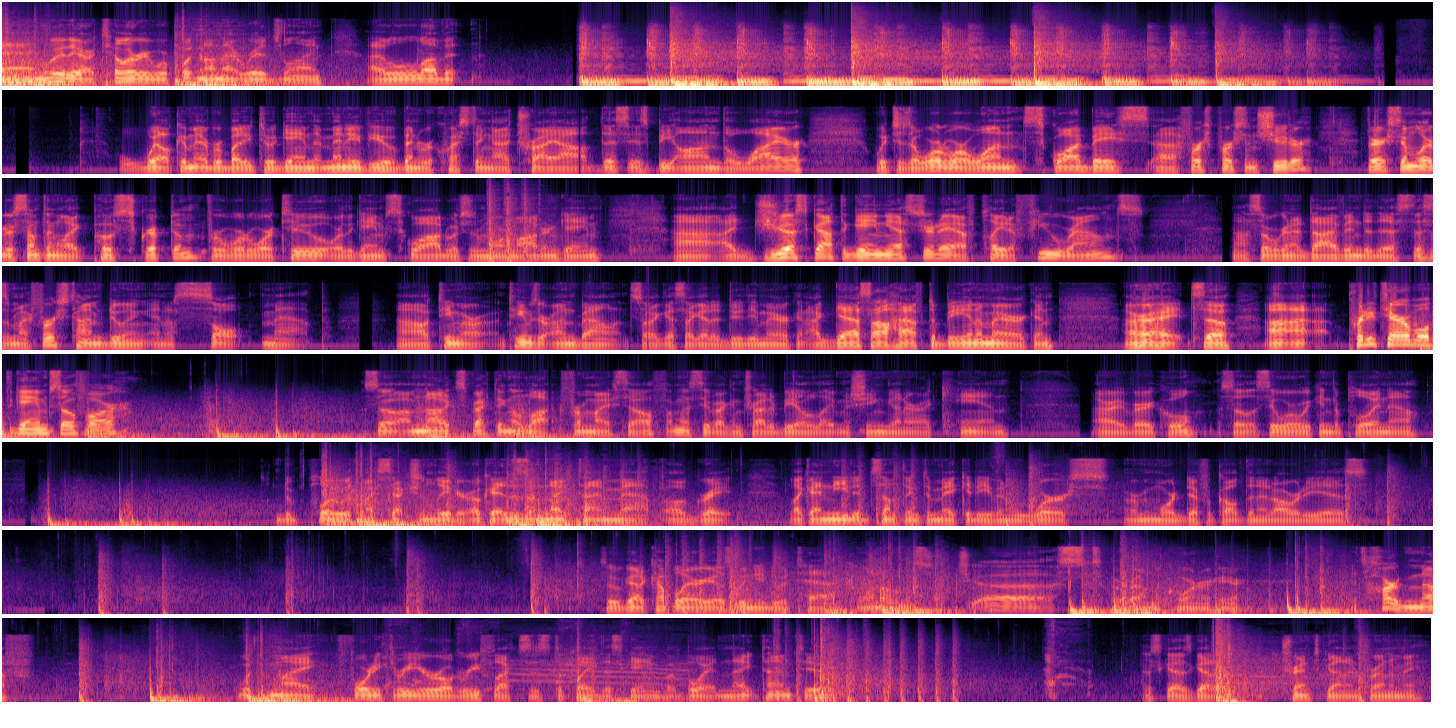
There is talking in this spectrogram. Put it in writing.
dang, look at the artillery we're putting on that ridge line. I love it. Welcome everybody to a game that many of you have been requesting I try out. This is Beyond the Wire, which is a World War One squad-based uh, first-person shooter, very similar to something like Postscriptum for World War II or the game Squad, which is a more modern game. Uh, I just got the game yesterday. I've played a few rounds, uh, so we're going to dive into this. This is my first time doing an assault map. Uh, team are, teams are unbalanced, so I guess I got to do the American. I guess I'll have to be an American. All right, so uh, pretty terrible at the game so far. So I'm not expecting a lot from myself. I'm going to see if I can try to be a light machine gunner. I can. All right, very cool. So let's see where we can deploy now. Deploy with my section leader. Okay, this is a nighttime map. Oh, great. Like I needed something to make it even worse or more difficult than it already is. So we've got a couple areas we need to attack. One of them's just around the corner here. It's hard enough with my 43-year-old reflexes to play this game, but boy, at nighttime too. This guy's got a trench gun in front of me.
